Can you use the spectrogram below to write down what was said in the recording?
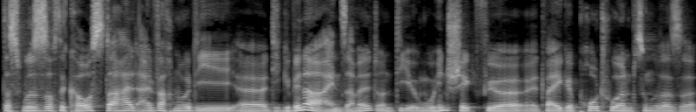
dass Wizards of the Coast da halt einfach nur die, äh, die Gewinner einsammelt und die irgendwo hinschickt für etwaige Pro-Touren bzw.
